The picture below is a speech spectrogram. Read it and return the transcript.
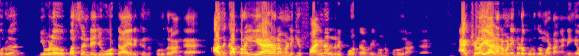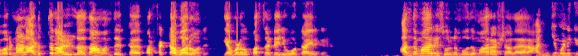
ஒரு இவ்வளவு பர்சன்டேஜ் ஓட்டு ஆயிருக்குன்னு கொடுக்குறாங்க. அதுக்கப்புறம் ஏழரை மணிக்கு ஃபைனல் ரிப்போர்ட் அப்படின்னு ஒன்று கொடுக்குறாங்க. ஆக்சுவலாக ஏழரை மணிக்கு கூட கொடுக்க மாட்டாங்க. நீங்கள் ஒரு நாள் அடுத்த நாளில் தான் வந்து க பர்ஃபெக்டாக வரும் அது. எவ்வளவு பர்சன்டேஜ் ஓட் ஆயிருக்குன்னு. அந்த மாதிரி சொல்லும்போது மகாராஷ்டிராவில் அஞ்சு மணிக்கு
